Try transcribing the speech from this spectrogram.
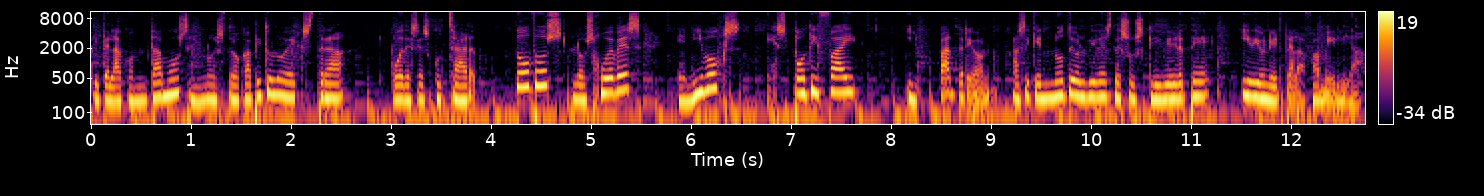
Y te la contamos en nuestro capítulo extra que puedes escuchar todos los jueves en Evox, Spotify y Patreon. Así que no te olvides de suscribirte y de unirte a la familia.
